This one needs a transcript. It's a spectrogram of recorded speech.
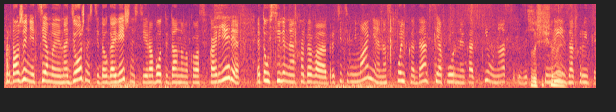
Продолжение темы надежности, долговечности и работы данного класса в карьере – это усиленная ходовая. Обратите внимание, насколько да, все опорные катки у нас защищены, Защищены. и закрыты.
